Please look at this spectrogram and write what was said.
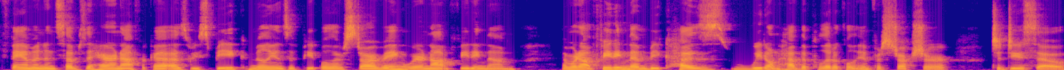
famine in sub Saharan Africa as we speak. Millions of people are starving. We're not feeding them and we're not feeding them because we don't have the political infrastructure to do so.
